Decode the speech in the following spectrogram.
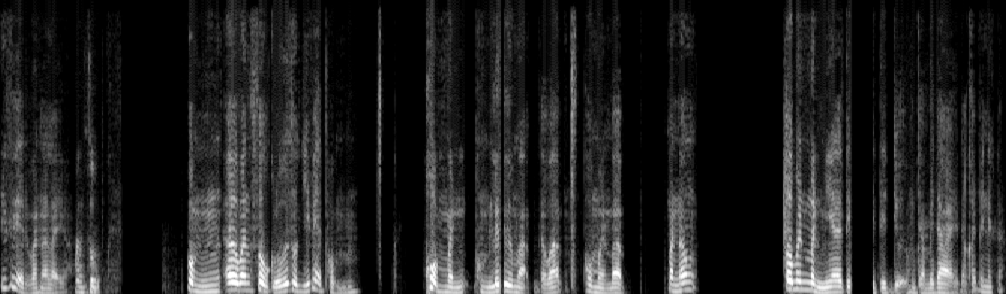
พิเศษวันอะไรวันศุกร์ผมเออวันศุกร์รู้สึกยี่สิบเอ็ดผม ผมเหมือน ผมลืมอะแต่ว่าผมเหมือนแบบ มันต้อง เออมันเหมือนมีอะไรติดติดอยู่ผมจำไม่ได้เดี๋ยวค่อยไปนึกนะ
